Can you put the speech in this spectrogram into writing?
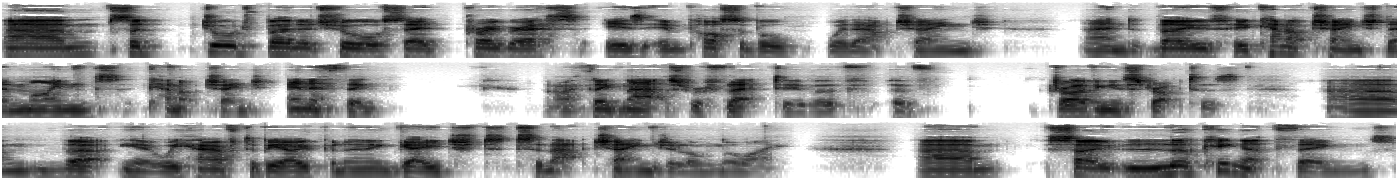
Um, so George Bernard Shaw said, "Progress is impossible without change, and those who cannot change their minds cannot change anything." And I think that's reflective of, of driving instructors. Um, that you know we have to be open and engaged to that change along the way. Um, so looking at things,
